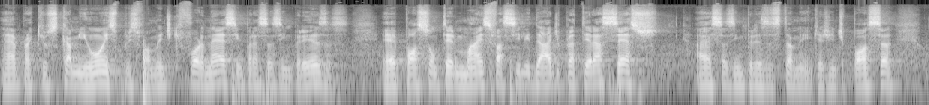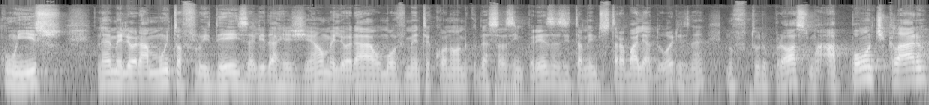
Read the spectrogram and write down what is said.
né, para que os caminhões, principalmente que fornecem para essas empresas, é, possam ter mais facilidade para ter acesso a essas empresas também, que a gente possa, com isso, né, melhorar muito a fluidez ali da região, melhorar o movimento econômico dessas empresas e também dos trabalhadores né, no futuro próximo. A ponte, claro,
